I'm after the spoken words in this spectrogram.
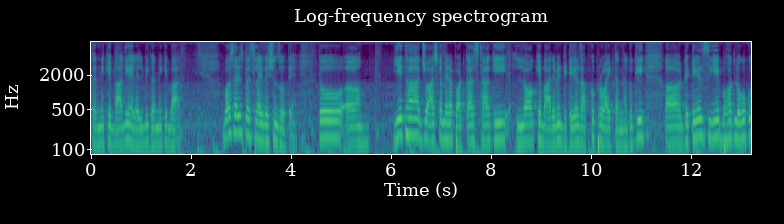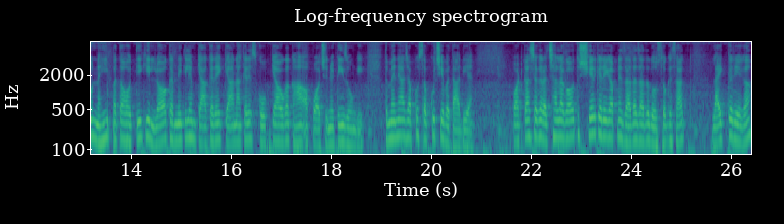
करने के बाद या एल एल बी करने के बाद। बहुत सारे स्पेशलाइजेशंस होते हैं। तो ये था जो आज का मेरा पॉडकास्ट था कि लॉ के बारे में डिटेल्स आपको प्रोवाइड करना। क्योंकि डिटेल्स ये बहुत लोगों को नहीं पता होती कि लॉ करने के लिए हम क्या करें, क्या ना करें स्कोप क्या होगा, कहाँ अपॉर्चुनिटीज़ होंगी। तो मैंने आज आपको सब कुछ ये बता दिया है। पॉडकास्ट अगर अच्छा लगा हो तो शेयर करिएगा अपने ज़्यादा से ज़्यादा दोस्तों के साथ लाइक करिएगा।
